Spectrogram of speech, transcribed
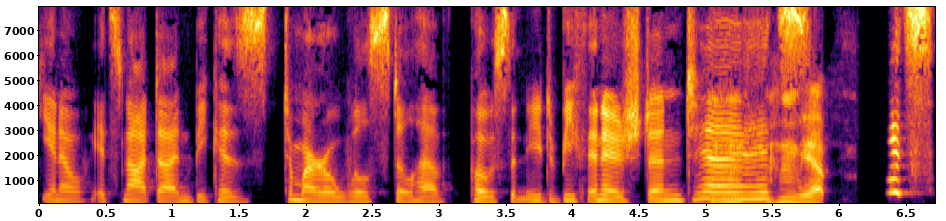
you know it's not done because tomorrow we'll still have posts that need to be finished, and uh, Mhm, it's mhm, yep. it's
